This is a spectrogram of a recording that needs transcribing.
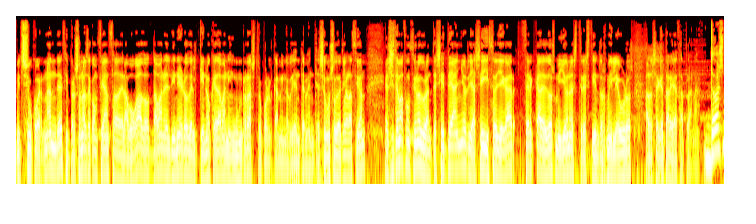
Mitsuko Hernández y personas de confianza del abogado daban el dinero del que no quedaba ningún rastro por el camino, evidentemente. Según su declaración, el sistema funcionó durante siete años y así hizo llegar cerca de 2.300.000 euros a la secretaria de Zaplana. Dos,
